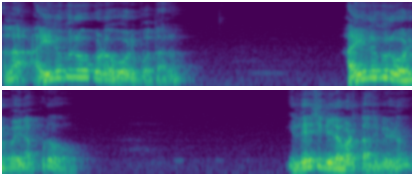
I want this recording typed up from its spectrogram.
అలా ఐదుగురు కూడా ఓడిపోతారు. ఐదుగురు ఓడిపోయినప్పుడు లేచి నిలబడతారు వీళ్ళు.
